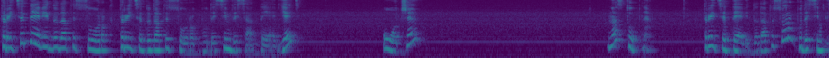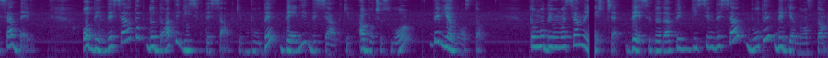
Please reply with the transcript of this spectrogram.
39 додати 40, 30 додати 40 буде 79. Отже, наступне. 39 додати 40 буде 79. 1 десяток додати 8 десятків буде 9 десятків або число 90. Тому дивимося нижче. 10 додати 80 буде 90.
